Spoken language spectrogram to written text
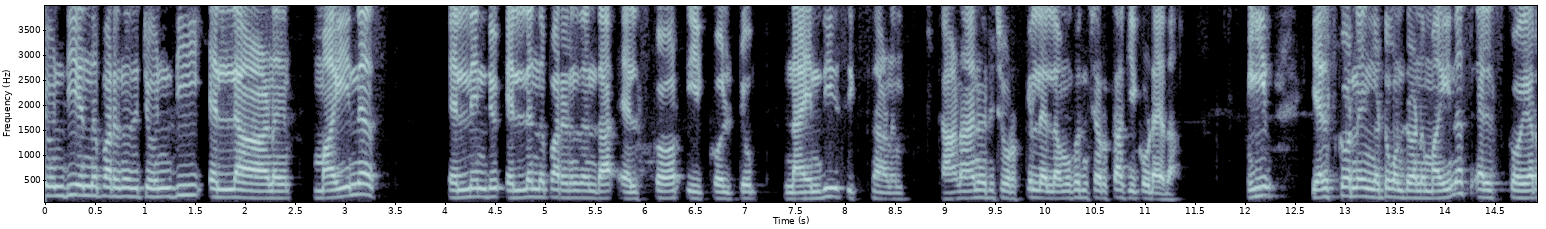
ട്വന്റി എന്ന് പറയുന്നത് ട്വന്റി എൽ ആണ്. മൈനസ് എൽ ഇന്റു എൽ എന്ന് പറയുന്നത് എന്താ? L square equal to ninety six ആണ്. കാണാൻ ഒരു ചുരുക്കില്ലല്ലോ നമുക്കൊന്ന് ചെറുക്കാക്കി കൂടെ ഏതാ? ഈ എൽ സ്ക്വയറിനെ ഇങ്ങോട്ട് കൊണ്ടുപോകണം minus L square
